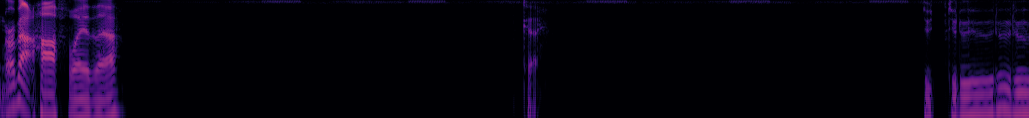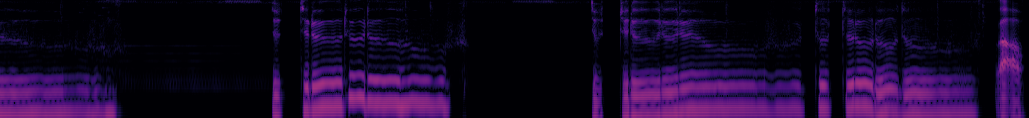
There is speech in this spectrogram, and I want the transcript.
We're about halfway there. Okay. Do do do do do. Do do do do do. Do do do do do. Do do do do. Uh oh.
